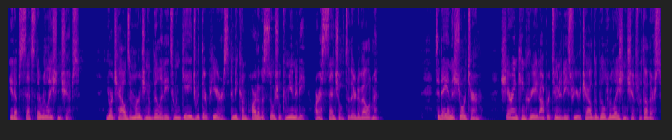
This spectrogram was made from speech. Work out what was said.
it upsets their relationships. Your child's emerging ability to engage with their peers and become part of a social community are essential to their development. Today, in the short term, sharing can create opportunities for your child to build relationships with others.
